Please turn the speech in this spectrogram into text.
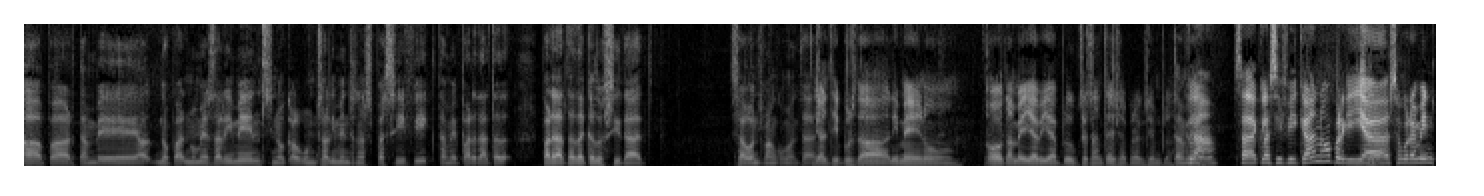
uh, per també, no per només d'aliments, sinó que alguns aliments en específic també per data, per data de caducitat, segons m'han comentat. I el tipus d'aliment o, o també hi havia productes de neteja, per exemple. Clar, s'ha de classificar, no? Perquè hi ha sí. segurament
